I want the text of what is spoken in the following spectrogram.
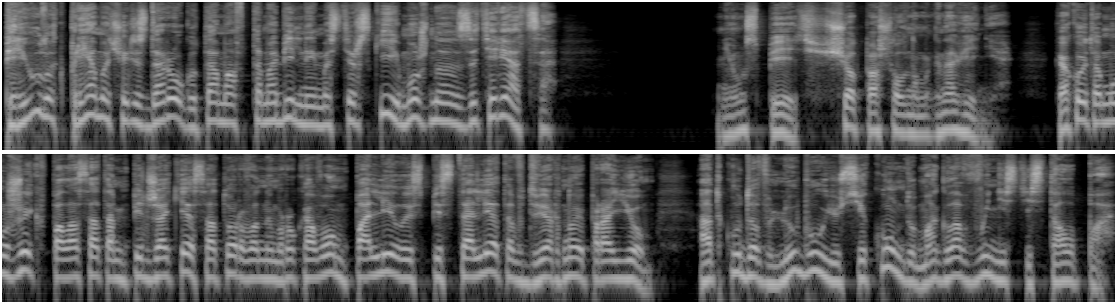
Переулок прямо через дорогу, там автомобильные мастерские, можно затеряться». Не успеть. Счет пошел на мгновение. Какой-то мужик в полосатом пиджаке с оторванным рукавом палил из пистолета в дверной проем, откуда в любую секунду могла вынестись толпа.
